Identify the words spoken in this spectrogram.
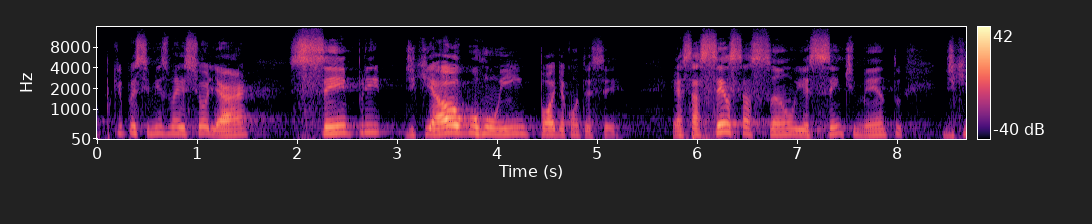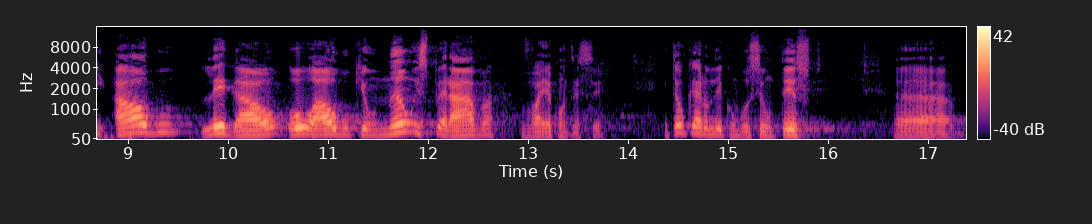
porque o pessimismo é esse olhar sempre de que algo ruim pode acontecer. Essa sensação e esse sentimento de que algo legal ou algo que eu não esperava vai acontecer. Então eu quero ler com você um texto. Uh,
